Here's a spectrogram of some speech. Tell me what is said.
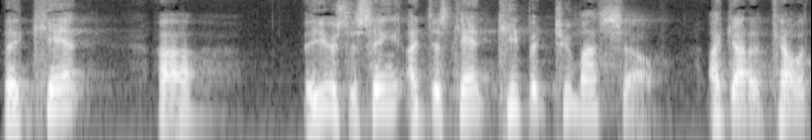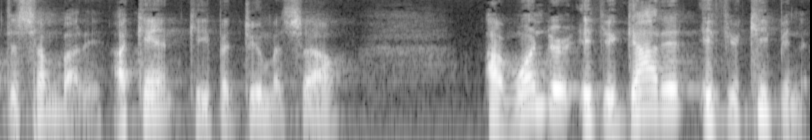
They can't, uh, they used to sing, I just can't keep it to myself. I got to tell it to somebody. I can't keep it to myself. I wonder if you got it, if you're keeping it.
